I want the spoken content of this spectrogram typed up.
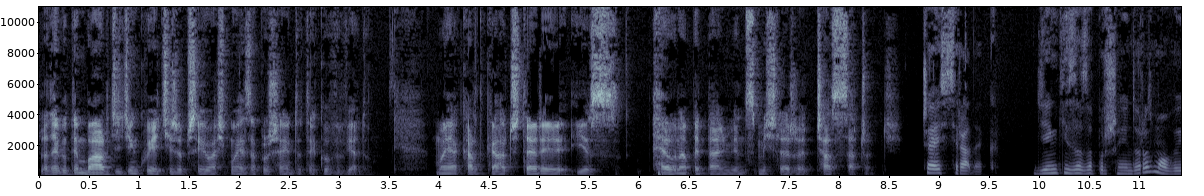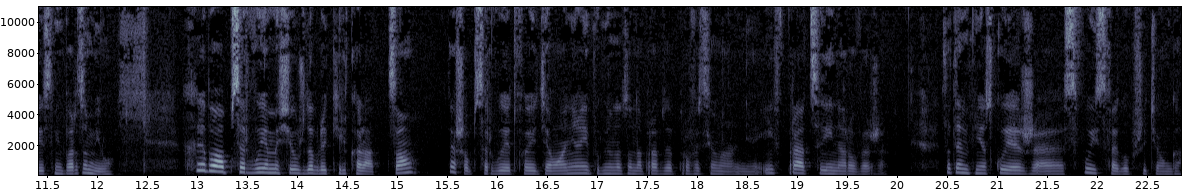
Dlatego tym bardziej dziękuję Ci, że przyjęłaś moje zaproszenie do tego wywiadu. Moja kartka A4 jest pełna pytań, więc myślę, że czas zacząć. Cześć Radek. Dzięki za zaproszenie do rozmowy, jest mi bardzo miło. Chyba obserwujemy się już dobre kilka lat, co? Też obserwuję Twoje działania i wygląda to naprawdę profesjonalnie i w pracy, i na rowerze. Zatem wnioskuję, że swój swego przyciąga.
